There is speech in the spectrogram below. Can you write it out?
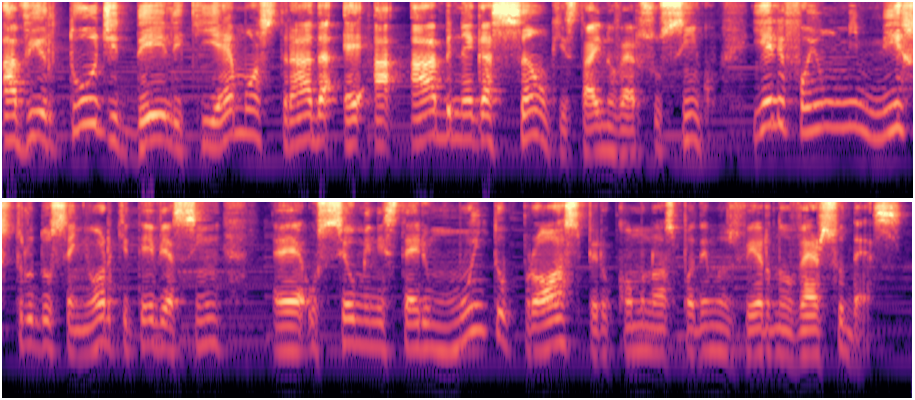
A virtude dele que é mostrada é a abnegação, que está aí no verso 5. E ele foi um ministro do Senhor que teve assim é, o seu ministério muito próspero, como nós podemos ver no verso 10.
